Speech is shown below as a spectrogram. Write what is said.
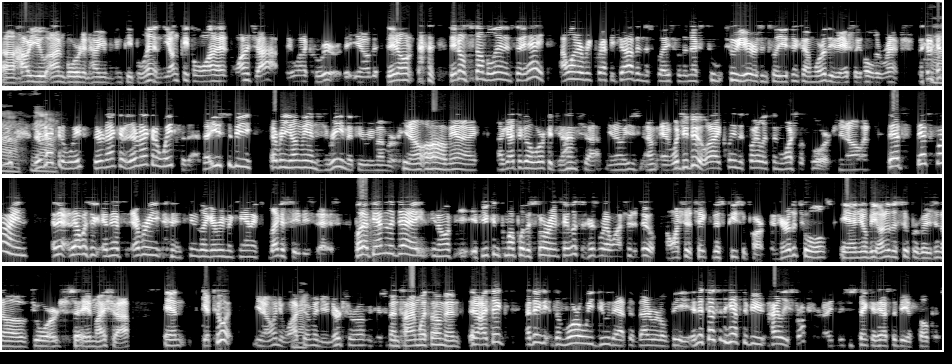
uh, how you onboard and how you bring people in. Young people want a want a job. They want a career. They, you know, they don't they don't stumble in and say, "Hey, I want every crappy job in this place for the next two two years until you think I'm worthy to actually hold a wrench." Ah, they're yeah. not going to wait. They're not going. They're not going to wait for that. That used to be every young man's dream, if you remember. You know, oh man, I I got to go work at John's shop. You know, he's um, and what'd you do? Well, I clean the toilets and wash the floors. You know, and that's that's fine. And that, that was and that's every. It seems like every mechanic's legacy these days. But at the end of the day, you know, if if you can come up with a story and say, listen, here's what I want you to do. I want you to take this piece apart, and here are the tools, and you'll be under the supervision of George, say in my shop, and get to it. You know, and you watch Right. them and you nurture them and you spend time with them, and you know, I think I think the more we do that, the better it'll be. And it doesn't have to be highly structured. I just think it has to be a focus.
